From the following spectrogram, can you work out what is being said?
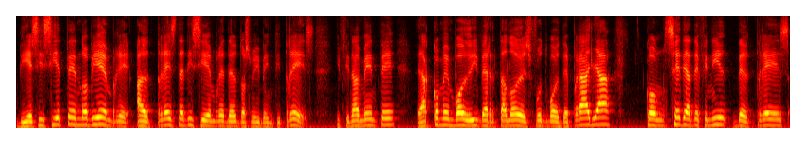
17 de noviembre al 3 de diciembre del 2023. Y finalmente, la Comenbol Libertadores Fútbol de Playa con sede a definir del 3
